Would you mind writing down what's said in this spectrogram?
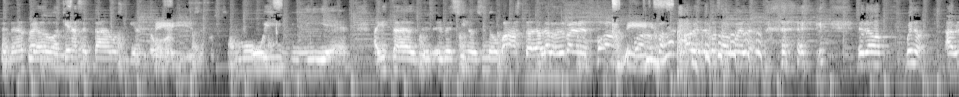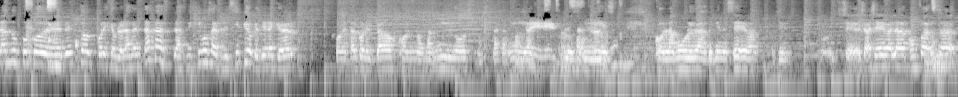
de tener cuidado a quién aceptamos y quién no. Y esas cosas. Muy bien. Ahí está el, el vecino diciendo, basta de hablar de redes, pa, pa, pa, hablen de cosas buenas. Pero bueno, hablando un poco de, de esto, por ejemplo, las ventajas las dijimos al principio que tiene que ver con estar conectados con los amigos, nuestras amigas, Sí, los amigos, con la murga que tiene Seba. Es decir, ya- llega la comparsa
